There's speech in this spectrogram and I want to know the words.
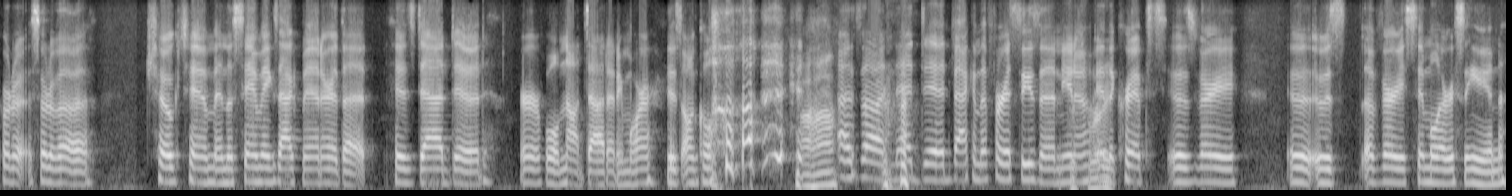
sort of, sort of uh, choked him in the same exact manner that his dad did, or well, not dad anymore, his uncle, Uh-huh. as uh, Ned did back in the first season. You know, That's in the right. crypt. It was very, it, it was a very similar scene.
